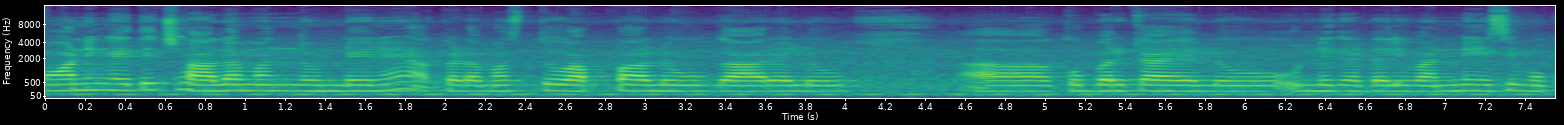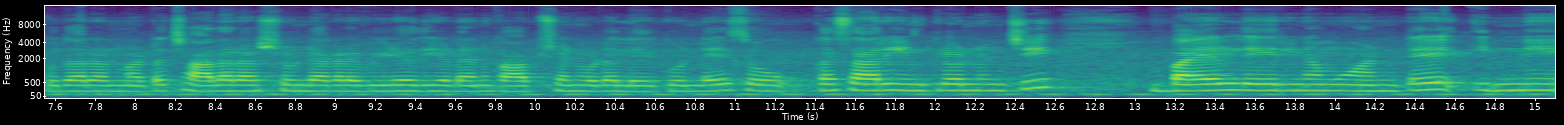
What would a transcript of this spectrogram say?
మార్నింగ్ అయితే చాలామంది ఉండేనే. అక్కడ మస్తు అప్పాలు గారెలు కొబ్బరికాయలు ఉల్లిగడ్డలు ఇవన్నీ వేసి మొక్కుతారనమాట చాలా రష్ ఉండే అక్కడ వీడియో తీయడానికి ఆప్షన్ కూడా లేకుండే. సో ఒక్కసారి ఇంట్లో నుంచి బయలుదేరినాము అంటే ఇన్ని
